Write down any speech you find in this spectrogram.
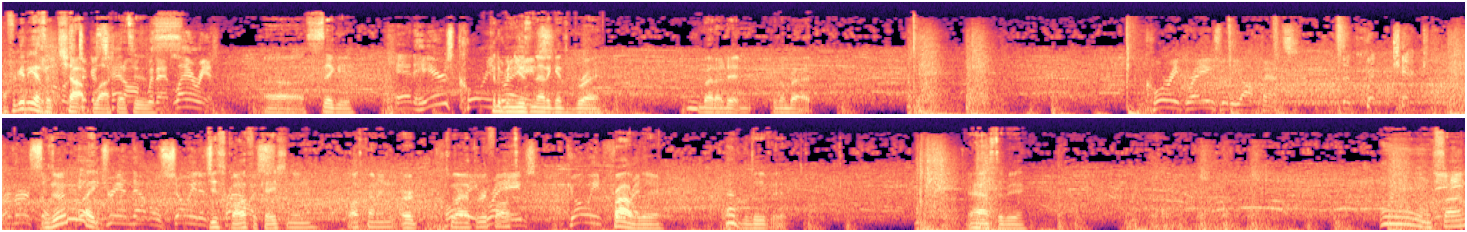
I forget he has a chop block that's his uh, Siggy. And here's Corey Could have been using that against Bray, but I didn't. Cause I'm bad. Corey Graves with the offense. The quick kick. Reversal. Is there any, like, Adrian Neville showing his Disqualification in false counting or two out of three false? Graves going for Probably. I believe it. It has to be. Mmm, son.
